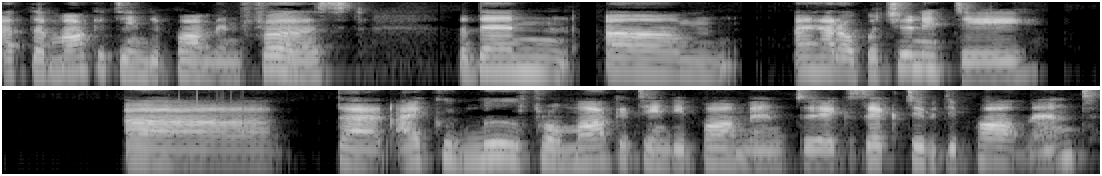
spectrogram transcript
at the marketing department first, but then um, I had opportunity uh, that I could move from marketing department to executive department,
